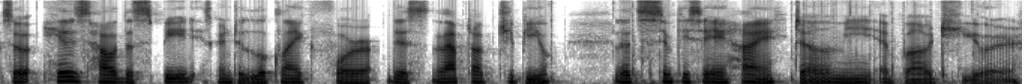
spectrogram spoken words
so here's how the speed is going to look like for this laptop GPU. Let's simply say, hi, tell me about yourself.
